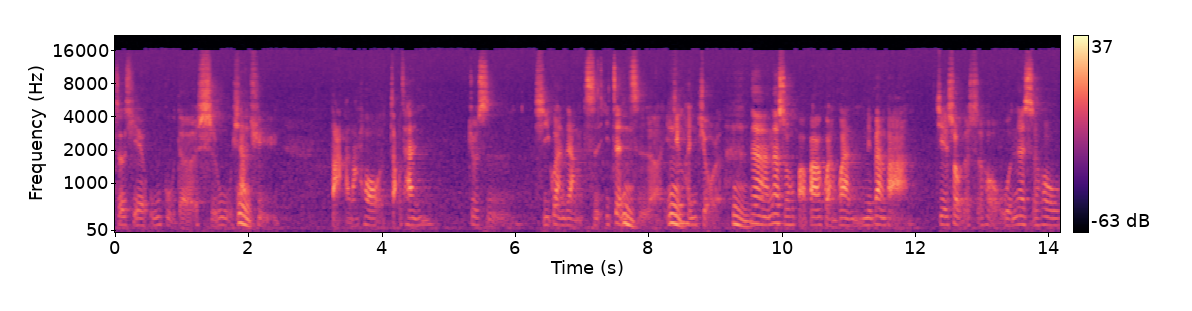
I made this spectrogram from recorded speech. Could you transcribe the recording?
这些五谷的食物下去打，嗯，然后早餐就是。习惯这样吃一阵子了，嗯、已经很久了。嗯，那那时候爸爸管管没办法接受的时候，我那时候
